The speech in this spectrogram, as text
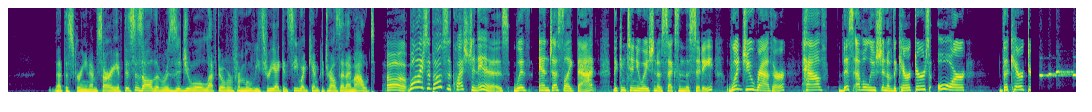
at the screen. I'm sorry if this is all the residual left over from movie three. I can see why Kim Cattrall said I'm out. Uh, well, I suppose the question is with, and just like that, the continuation of Sex in the City, would you rather have this evolution of the characters or the character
